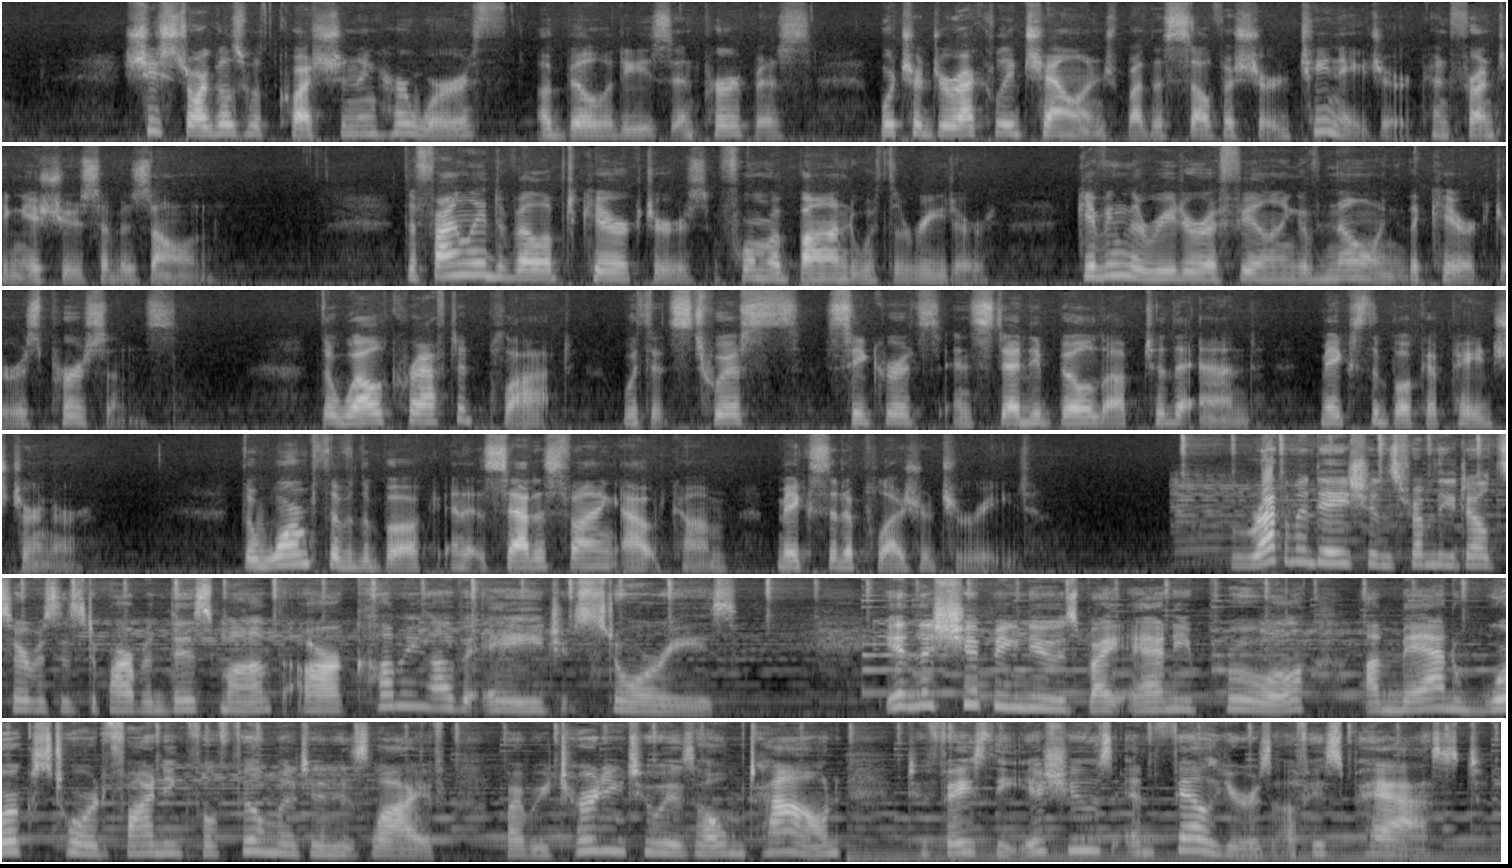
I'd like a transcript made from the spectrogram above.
She struggles with questioning her worth, abilities, and purpose which are directly challenged by the self-assured teenager confronting issues of his own. The finely developed characters form a bond with the reader, giving the reader a feeling of knowing the character as persons. The well-crafted plot, with its twists, secrets, and steady build-up to the end, makes the book a page-turner. The warmth of the book and its satisfying outcome makes it a pleasure to read. Recommendations from the Adult Services Department this month are coming of age stories. In the shipping news by Annie Proulx, a man works toward finding fulfillment in his life by returning to his hometown to face the issues and failures of his past.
